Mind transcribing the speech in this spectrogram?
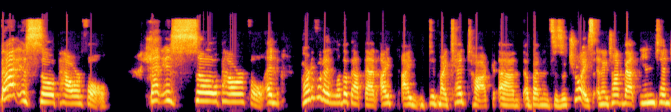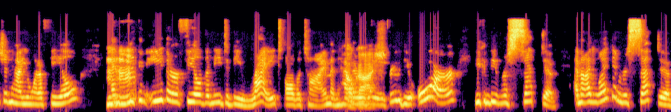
That is so powerful. That is so powerful. And part of what I love about that, I, I did my TED talk, um, Abundance is a Choice, and I talk about intention, how you want to feel. Mm-hmm. And you can either feel the need to be right all the time and have oh, everybody gosh. agree with you, or you can be receptive. And I liken receptive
